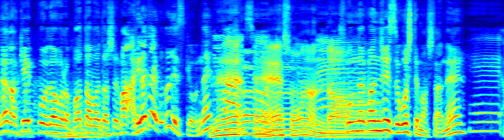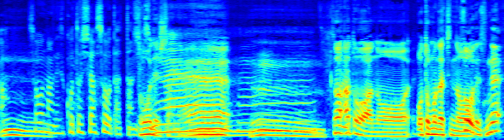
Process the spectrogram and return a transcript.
だから結構だからバタバタしてまあありがたいことですけどね。ねうね。そうなんだ。そんな感じで過ごしてましたね。へーあ、うん。そうなんです。今年はそうだったんですね。そうでしたね。ううんあとあのお友達のそうですね。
